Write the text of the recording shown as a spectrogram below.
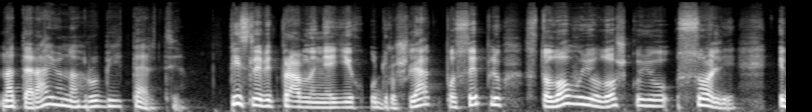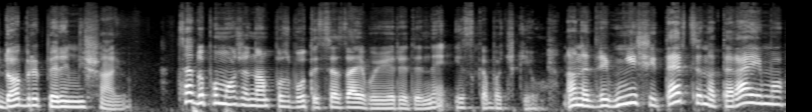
натираю на грубій терці. Після відправлення їх у друшляк посиплю столовою ложкою солі і добре перемішаю. Це допоможе нам позбутися зайвої рідини із кабачків. На недрібнішій терці натираємо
